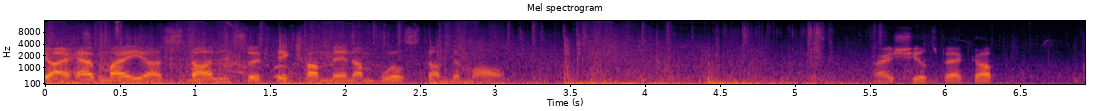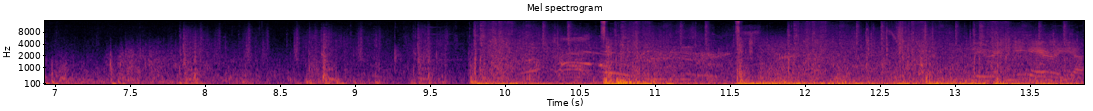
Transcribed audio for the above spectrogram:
Shield. I have my uh, stun, so if they come in, I will stun them all. All right, shields back up. Clearing the area.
